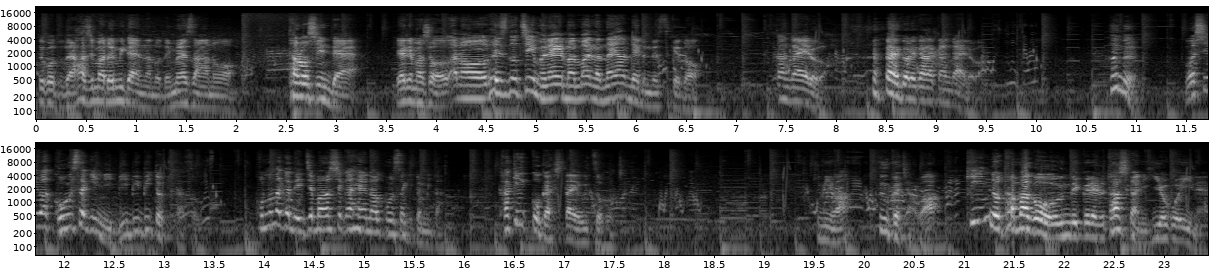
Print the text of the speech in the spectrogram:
ということで、始まるみたいなので、皆さん、あの、楽しんで、やりましょう。あの、フェスのチームね、今まだ悩んでるんですけど、考えるわ。これから考えるわ。ふむ、わしは小ウサギにビビビと来たぞ。この中で一番足が変な小ウサギと見た。かけっこがしたい、うつほちゃん。君はふうかちゃんは金の卵を産んでくれる。確かにひよこいいね。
